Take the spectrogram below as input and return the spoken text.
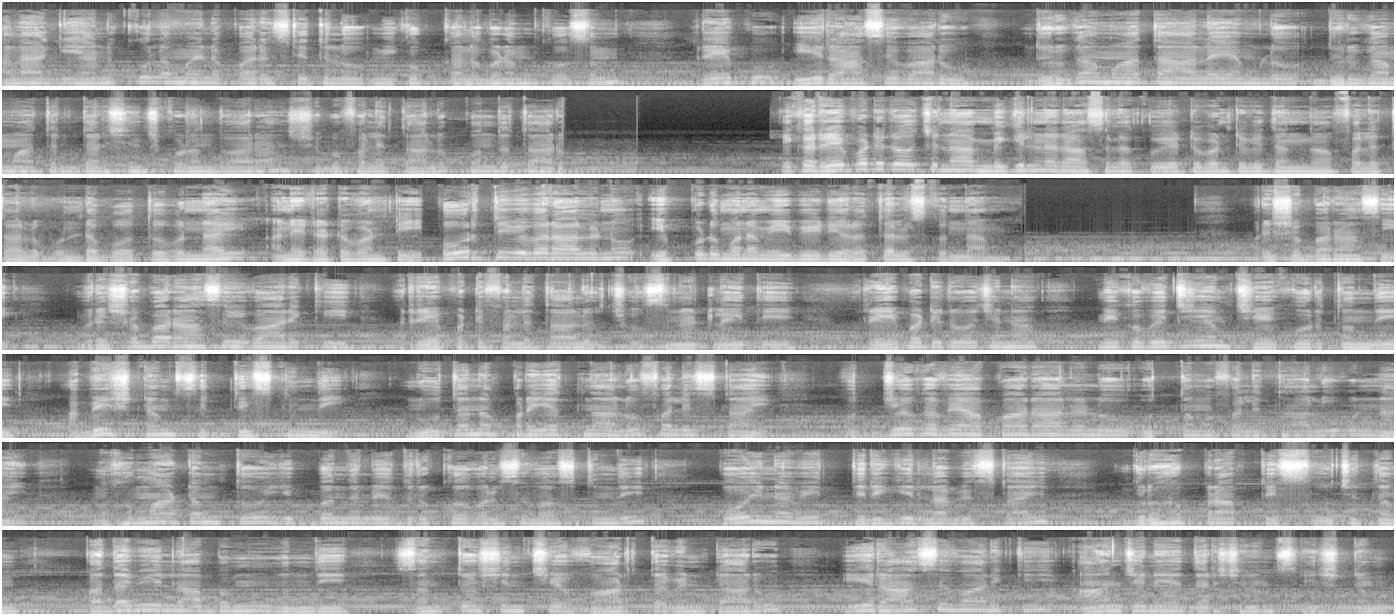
అలాగే అనుకూలమైన పరిస్థితులు మీకు కలగడం కోసం రేపు ఈ రాశివారు దుర్గామాత ఆలయంలో దుర్గామాతను దర్శించుకోవడం ద్వారా శుభ ఫలితాలు పొందుతారు. ఇక రేపటి రోజున మిగిలిన రాశులకు ఎటువంటి విధంగా ఫలితాలు ఉండబోతూ ఉన్నాయి అనేటటువంటి పూర్తి వివరాలను ఇప్పుడు మనం ఈ వీడియోలో తెలుసుకుందాం. వృషభ రాశి వృషభ రాశి వారికి రేపటి ఫలితాలు చూసినట్లయితే రేపటి రోజున మీకు విజయం చేకూరుతుంది అభీష్టం సిద్ధిస్తుంది నూతన ప్రయత్నాలు ఫలిస్తాయి ఉద్యోగ వ్యాపారాలలో ఉత్తమ ఫలితాలు ఉన్నాయి. మొహమాటంతో ఇబ్బందులు ఎదుర్కోవలసి వస్తుంది పోయినవి తిరిగి లభిస్తాయి గృహప్రాప్తి సూచితం పదవీ లాభము ఉంది సంతోషించే వార్త వింటారు ఈ రాశి వారికి ఆంజనేయ దర్శనం శ్రేష్టం.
